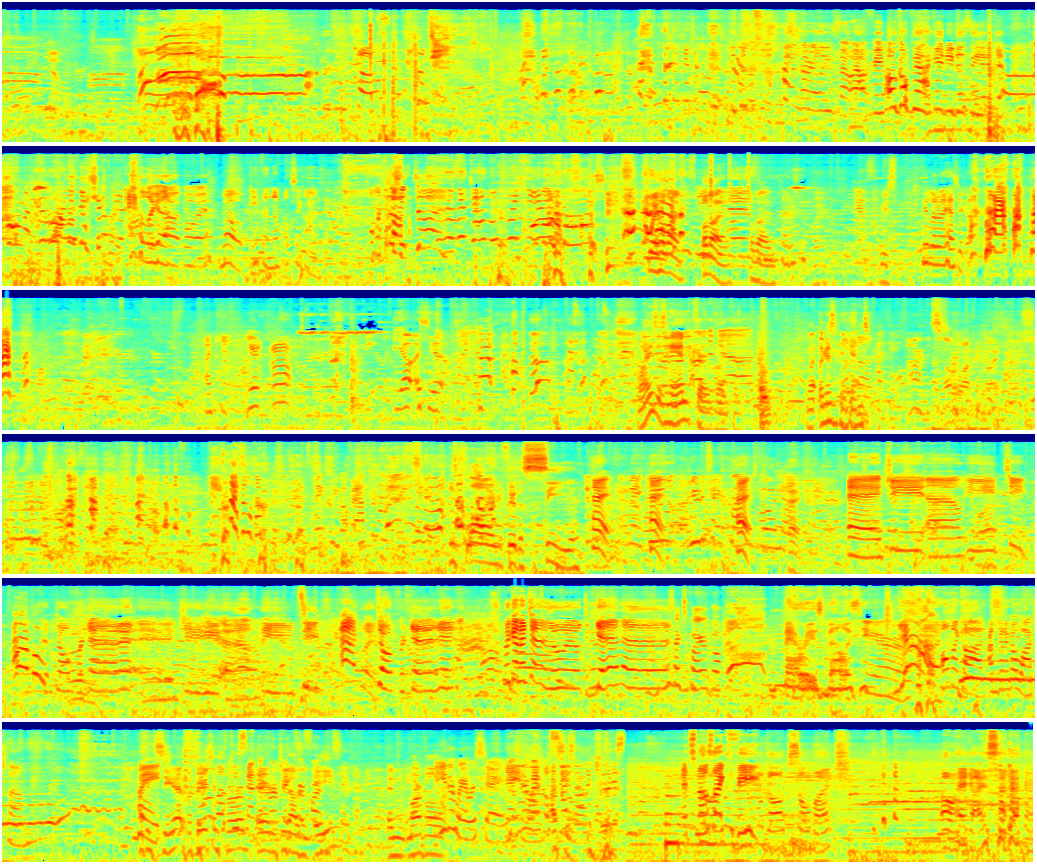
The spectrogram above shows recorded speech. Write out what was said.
I'm literally so happy. Oh, go back. I need to see it again. Oh my god! Look at that boy. Whoa, Ethan, that looks like you. Oh my gosh, it does! My dad looks like you! Oh my gosh! Wait, hold on. Hold on. Hold on. Let me He literally has your glass. I can't. You're. Uh, yeah, I see it. Why is his hand curved like that? What? Look at his hand. I love walking like this. Makes me go faster. He's clawing through the sea. Hey, hey, You just have to hey. going now. Hey. A G L E T. Aglet, don't forget it. A G L E T. Aglet, don't forget it. We're gonna turn the world together. Sex choir go. Marysville is here. Yeah! Oh my god, I'm gonna go watch them. Wait. I can Wait. see it, but Phineas and Ferb said that aired we're in big performers 2008, and Marvel. Either way, we're staying. Yeah, either way, we'll I've see. seen it. It smells like feet. dog so much. oh, hey guys.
